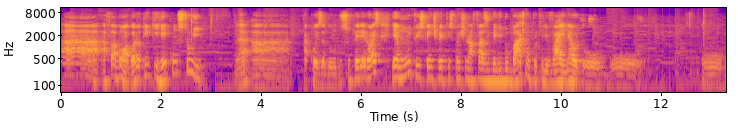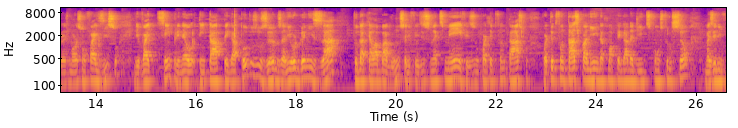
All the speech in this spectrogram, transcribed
a, a falar, bom, agora eu tenho que reconstruir né, a, a coisa do, dos super-heróis. E é muito isso que a gente vê principalmente na fase dele do Batman, porque ele vai, né? O, o, o, Grant Morrison faz isso, ele vai sempre né, tentar pegar todos os anos ali, organizar toda aquela bagunça. Ele fez isso no X-Men, fez isso no Quarteto Fantástico. O Quarteto Fantástico ali ainda com uma pegada de desconstrução, mas ele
